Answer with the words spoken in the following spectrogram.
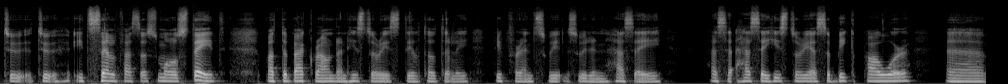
to, to, itself as a small state, but the background and history is still totally different. Sweden has a has a, has a history as a big power. Uh,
